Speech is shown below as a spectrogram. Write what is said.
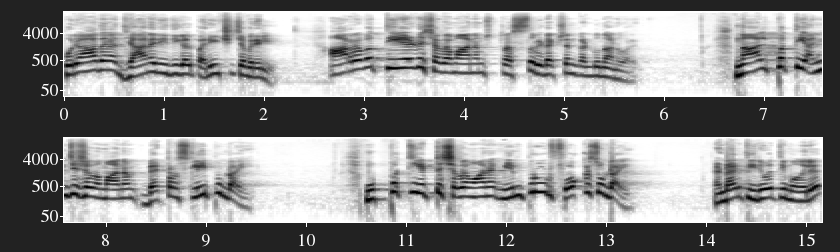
പുരാതന ധ്യാന രീതികൾ പരീക്ഷിച്ചവരിൽ അറുപത്തിയേഴ് ശതമാനം സ്ട്രെസ് റിഡക്ഷൻ കണ്ടു എന്നാണ് പറയുന്നത്. നാൽപ്പത്തി അഞ്ച് ശതമാനം ബെറ്റർ സ്ലീപ്പ് ഉണ്ടായി. മുപ്പത്തിയെട്ട് ശതമാനം ഇംപ്രൂവ്ഡ് ഫോക്കസ് ഉണ്ടായി. രണ്ടായിരത്തി ഇരുപത്തി മൂന്നിൽ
